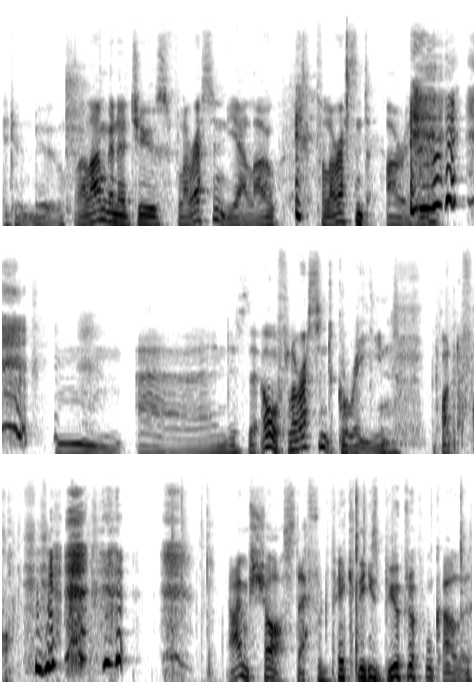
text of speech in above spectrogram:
I don't know. Well, I'm going to choose fluorescent yellow, fluorescent orange. Hmm, and is there. Oh, fluorescent green. Wonderful. I'm sure Steph would pick these beautiful colours.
